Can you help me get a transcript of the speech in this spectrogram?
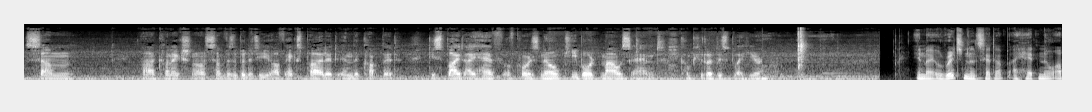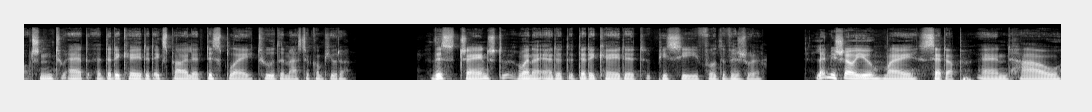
some uh, connection or some visibility of XPilot in the cockpit despite I have of course no keyboard mouse and computer display here. In my original setup I had no option to add a dedicated XPilot display to the master computer. This changed when I added a dedicated PC for the visual. Let me show you my setup and how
